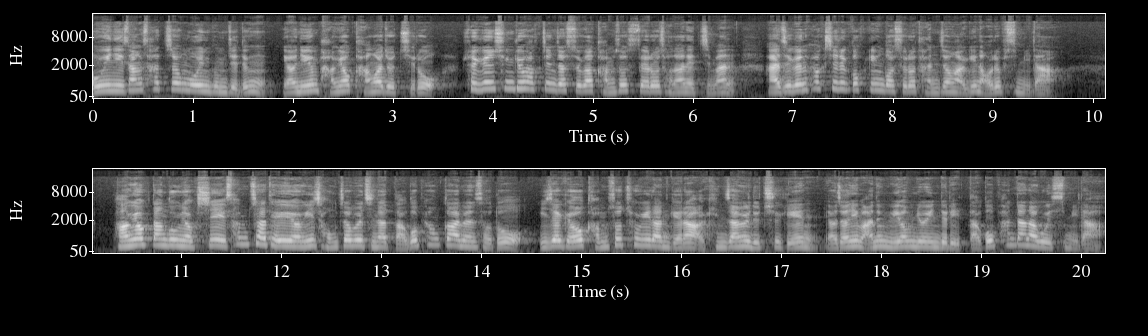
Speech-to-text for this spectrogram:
5인 이상 사적 모임 금지 등 연이은 방역 강화 조치로 최근 신규 확진자 수가 감소세로 전환했지만 아직은 확실히 꺾인 것으로 단정하긴 어렵습니다. 방역 당국 역시 3차 대유행이 정점을 지났다고 평가하면서도 이제 겨우 감소 초기 단계라 긴장을 늦추기엔 여전히 많은 위험 요인들이 있다고 판단하고 있습니다.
